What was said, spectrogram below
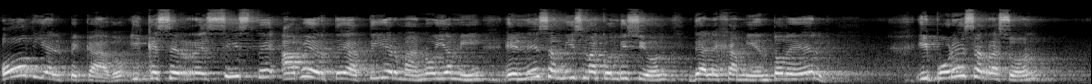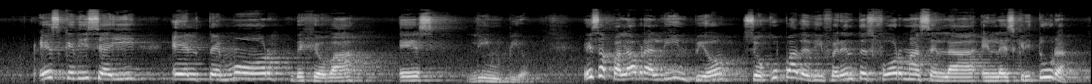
odia el pecado y que se resiste a verte a ti, hermano, y a mí en esa misma condición de alejamiento de Él. Y por esa razón es que dice ahí, el temor de Jehová es limpio. Esa palabra limpio se ocupa de diferentes formas en la, en la escritura.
